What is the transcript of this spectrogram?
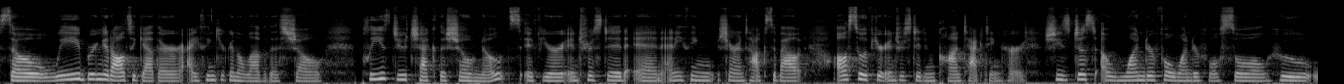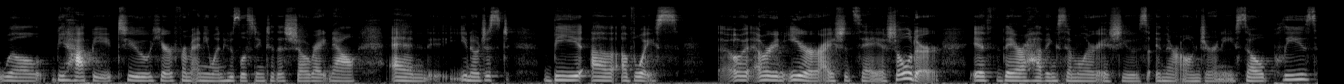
So we bring it all together. I think you're going to love this show. Please do check the show notes if you're interested in anything Sharon talks about. Also, if you're interested in contacting her, she's just a wonderful, wonderful soul who will be happy to hear from anyone who's listening to this show right now and, you know, just be a, a voice or an ear, I should say, a shoulder, if they're having similar issues in their own journey. So please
